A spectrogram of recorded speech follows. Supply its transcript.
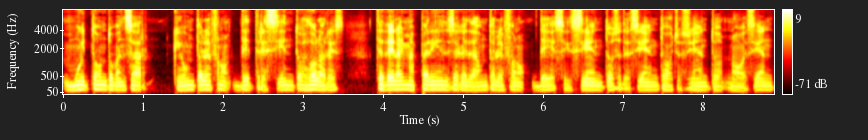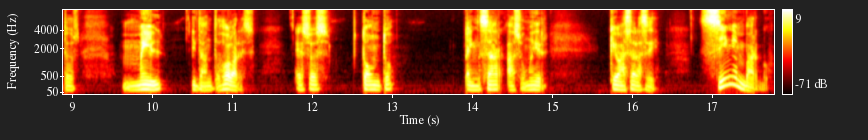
muy tonto pensar que un teléfono de 300 dólares te dé la misma experiencia que te da un teléfono de 600, 700, 800, 900, 1000 y tantos dólares. Eso es tonto pensar, asumir que va a ser así. Sin embargo,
